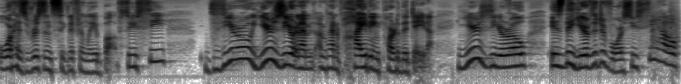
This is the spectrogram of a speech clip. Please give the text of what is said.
or has risen significantly above. So you see zero, year zero, and I'm, I'm kind of hiding part of the data. Year zero is the year of the divorce. You see how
